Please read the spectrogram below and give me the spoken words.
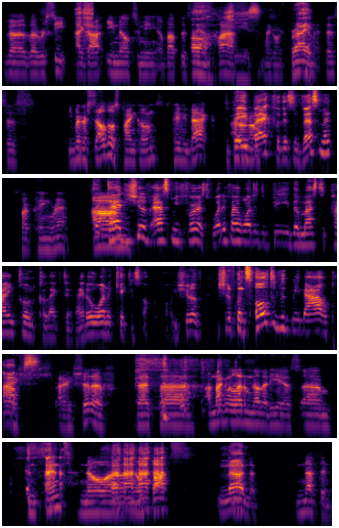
the the receipt I got emailed to me about this damn Oh, class. jeez. And I go, Right. it, this is you better sell those pine cones to pay me back. To pay you know, back for this investment. Start paying rent. Like, Dad, Um, you should have asked me first. What if I wanted to be the master pine cone collector? I don't want to kick a soccer ball. You should have you should have consulted with me now, I, pops. sh- I should have. That's uh I'm not gonna let him know that he has um consent, no uh no thoughts. None. Nothing. Nothing.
